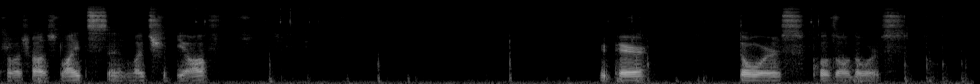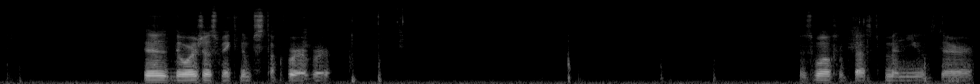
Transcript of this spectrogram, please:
charge lights and lights should be off. Repair doors, close all doors. The doors just making them stuck forever. As one of the best menus there.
